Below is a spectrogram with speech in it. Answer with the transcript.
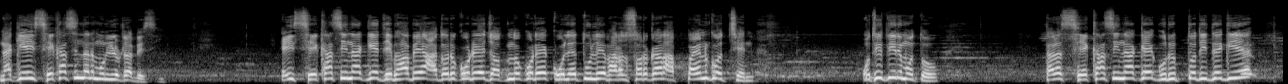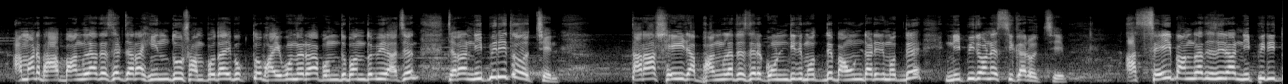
নাকি এই শেখ হাসিনার মূল্যটা বেশি? এই শেখ হাসিনাকে যেভাবে আদর করে, যত্ন করে কোলে তুলে ভারত সরকার আপ্যায়ন করছেন অতিথির মতো, তাহলে শেখ হাসিনাকে গুরুত্ব দিতে গিয়ে আমার বাংলাদেশের যারা হিন্দু সম্প্রদায়ভুক্ত ভাই বোনেরা বন্ধু বান্ধবী আছেন, যারা নিপীড়িত হচ্ছেন, তারা সেই বাংলাদেশের গণ্ডির মধ্যে, বাউন্ডারির মধ্যে নিপীড়নের শিকার হচ্ছে। আর সেই বাংলাদেশিরা নিপীড়িত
